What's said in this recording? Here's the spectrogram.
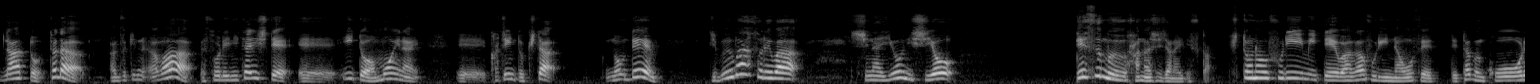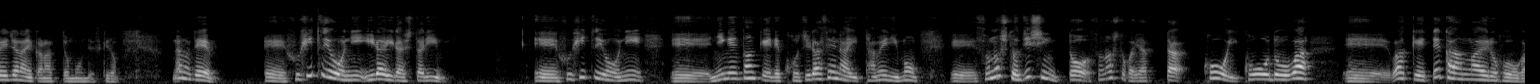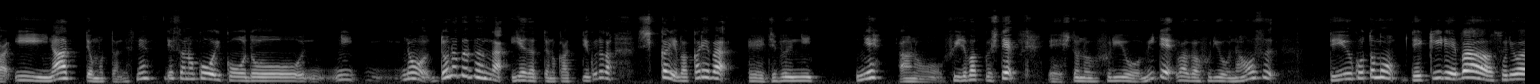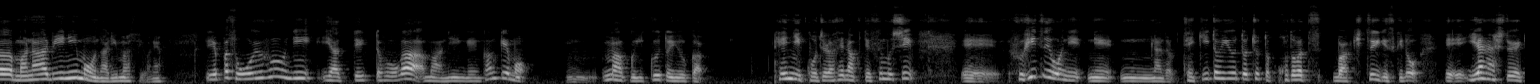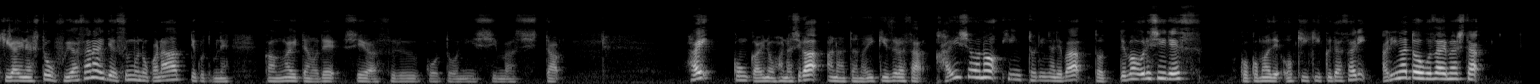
うなと。ただ、あずきはそれに対して、えー、いいとは思えない、えー、カチンと来たので、自分はそれはしないようにしよう。で済む話じゃないですか。人の振り見て我が振り直せって多分これじゃないかなって思うんですけど。なので、えー、不必要にイライラしたり、えー、不必要に、えー、人間関係でこじらせないためにも、えその人自身とその人がやった行為、行動は、え分けて考える方がいいなって思ったんですね。で、その行為、行動に、のどの部分が嫌だったのかっていうことがしっかり分かれば、え自分にね、あの、フィードバックして、え人の振りを見て我が振りを直すっていうこともできれば、それは学びにもなりますよね。やっぱそういう風にやっていった方が、まあ人間関係も、うん、うまくいくというか、変にこじらせなくて済むし、えー、不必要にね、なんだろう、敵というとちょっと言葉はきついですけど、えー、嫌な人や嫌いな人を増やさないで済むのかなっていうこともね、考えたのでシェアすることにしました。はい。今回のお話があなたの生きづらさ解消のヒントになればとっても嬉しいです。ここまでお聴きくださりありがとうございました。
